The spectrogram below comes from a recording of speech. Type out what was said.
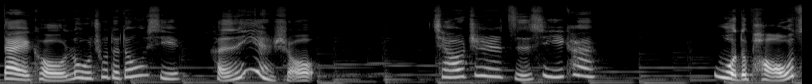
袋口露出的东西很眼熟。乔治仔细一看，我的袍子！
